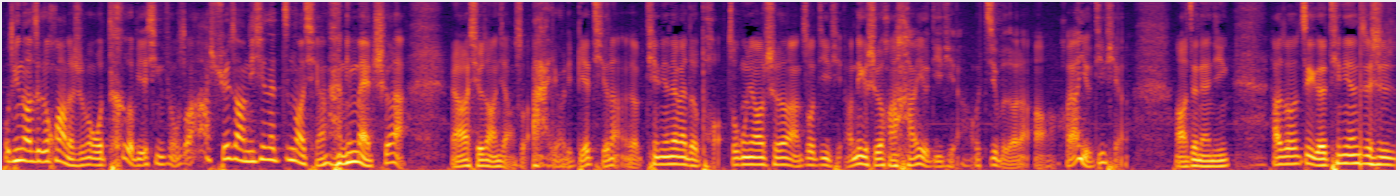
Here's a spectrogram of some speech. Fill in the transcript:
我听到这个话的时候，我特别兴奋。我说啊，学长，你现在挣到钱了，你买车了。然后学长讲说，哎呦，你别提了，天天在外头跑，坐公交车啊，坐地铁啊。那个时候好像还有地铁啊，我记不得了啊，好像有地铁了啊，在南京。他说这个天天这是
